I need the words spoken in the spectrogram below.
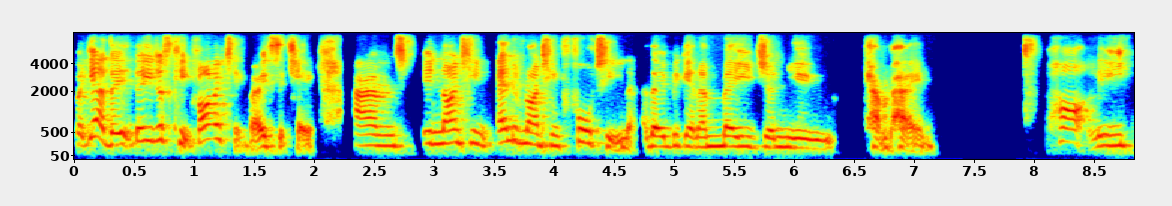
but yeah, they, they just keep fighting basically. And in 19 end of 1914, they begin a major new campaign, partly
